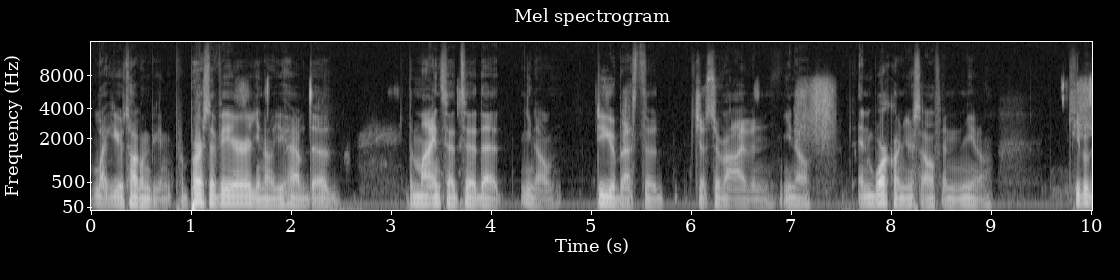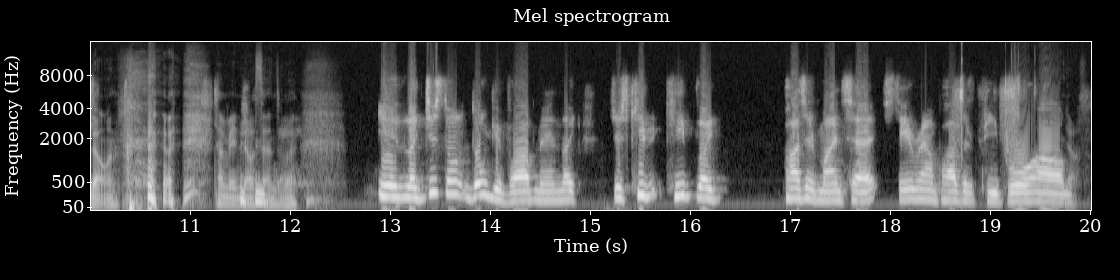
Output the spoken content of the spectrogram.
like you were talking, being persevere, you know, you have the the mindset to that, you know, do your best to just survive and you know, and work on yourself and you know, keep it going. I mean, no sense, but yeah, like just don't don't give up, man. Like just keep keep like positive mindset. Stay around positive people. Um, yes.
